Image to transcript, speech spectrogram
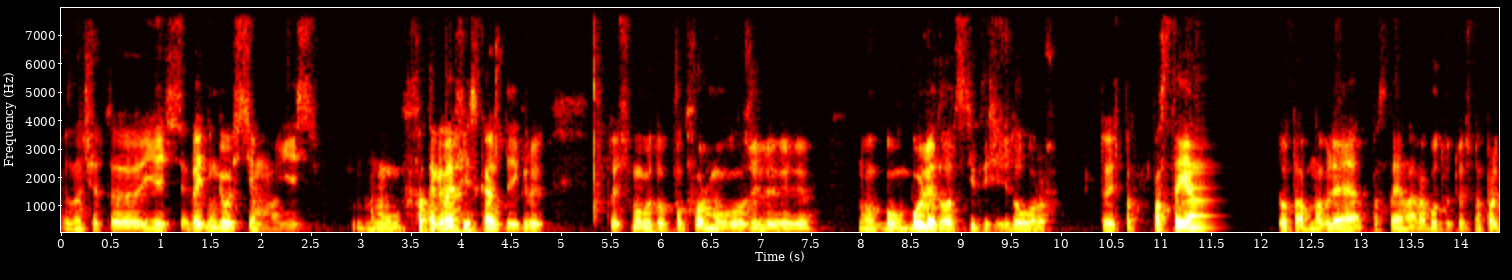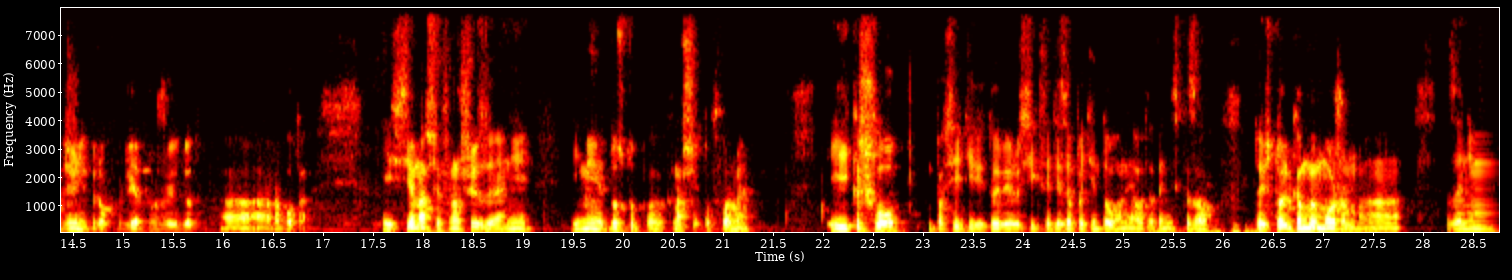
значит, э, есть рейтинговая система, есть ну, фотографии с каждой игры. То есть мы в эту платформу вложили ну, более 20 тысяч долларов. То есть постоянно что-то обновляя, постоянно работаю, то есть на протяжении трех лет уже идет а, работа. И все наши франшизы, они имеют доступ к нашей платформе. И Cash Flow по всей территории России, кстати, запатентован, я вот это не сказал. То есть только мы можем а, заниматься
